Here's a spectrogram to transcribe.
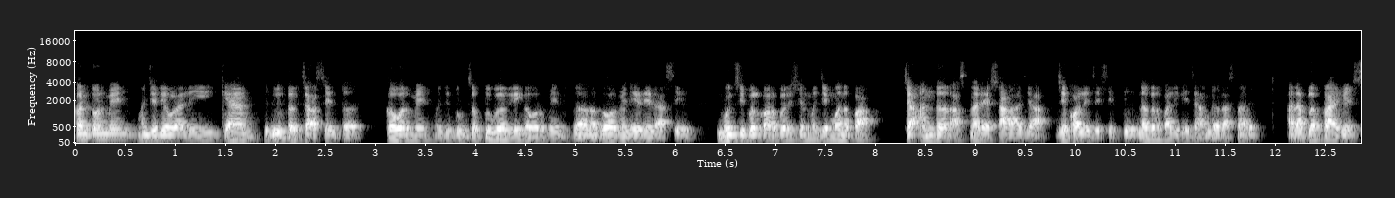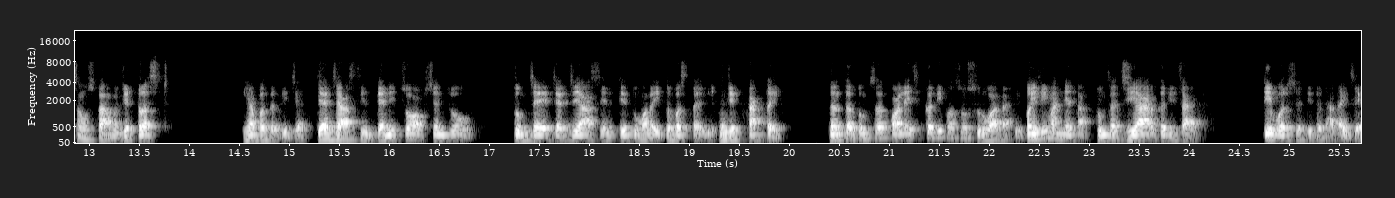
कंटोनमेंट म्हणजे देवळाली कॅम्प विदर्भचा असेल तर. गव्हर्नमेंट म्हणजे तुमचं प्युअरली गव्हर्नमेंट गव्हर्नमेंट एरिया असेल. म्युन्सिपल कॉर्पोरेशन म्हणजे मनपाच्या अंडर असणाऱ्या शाळा ज्या जे कॉलेजेस आहेत ते नगरपालिकेच्या अंडर असणारे आणि आपलं प्रायव्हेट संस्था म्हणजे ट्रस्ट ह्या पद्धतीच्या ज्यांच्या असतील त्यांनी जो ऑप्शन जो तुमच्या याच्यात जे असेल ते तुम्हाला इथं बसता येईल म्हणजे टाकता येईल. नंतर तुमचं कॉलेज कधीपासून सुरुवात आहे? पहिली मान्यता तुमचा जी आर कधीचा आहे? ते वर्ष तिथं टाकायचे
